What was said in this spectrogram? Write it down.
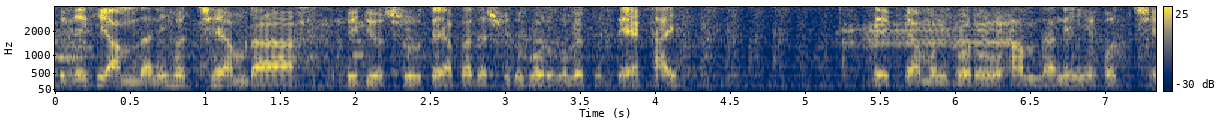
তো দেখি আমদানি হচ্ছে, আমরা ভিডিওর শুরুতে আপনাদের শুধু গরুগুলো একটু দেখাই যে কেমন গরু আমদানি হচ্ছে।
